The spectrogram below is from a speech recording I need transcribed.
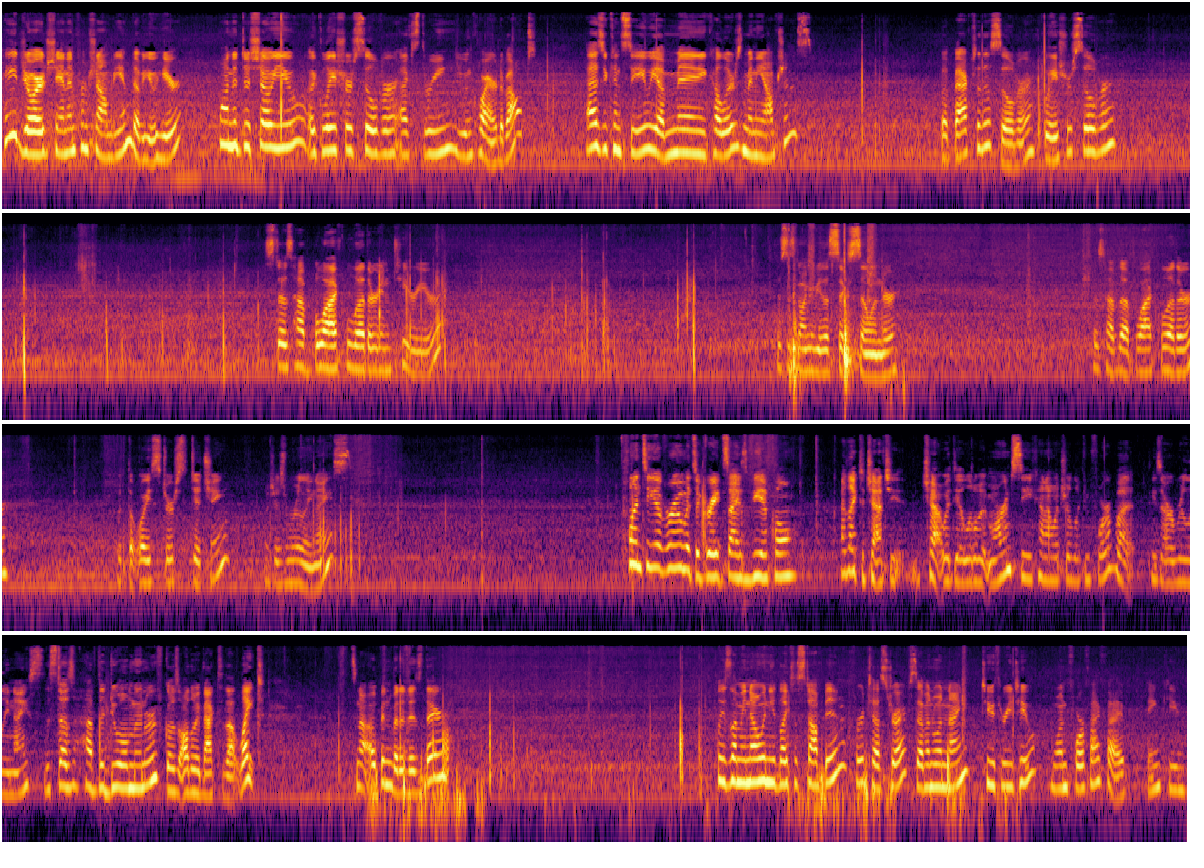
Hey George, Shannon from Schomp BMW here. Wanted to show you a Glacier Silver X3 you inquired about. As you can see, we have many colors, many options. But back to the silver, Glacier Silver. This does have black leather interior. This is going to be the six cylinder. Does have that black leather with the oyster stitching, which is really nice. Plenty of room. It's a great sized vehicle. I'd like to chat to you, chat with you a little bit more and see kind of what you're looking for, but these are really nice. This does have the dual moonroof, goes all the way back to that light. It's not open, but it is there. Please let me know when you'd like to stop in for a test drive. 719 232 1455. Thank you.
